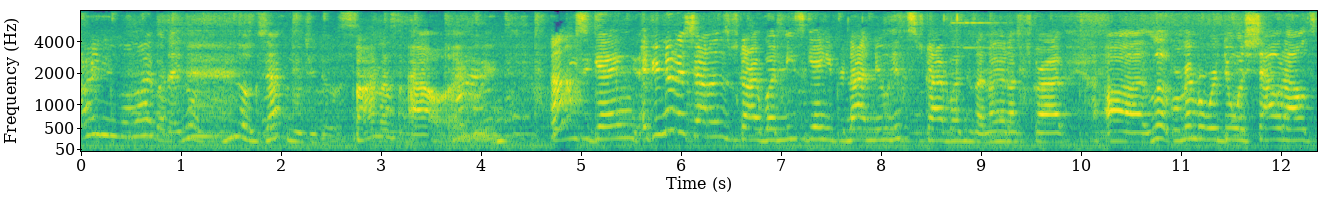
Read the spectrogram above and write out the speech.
I ain't even gonna lie about that. You know, you know exactly what you're doing. Sign us out, ugly. Ah. Easy Gang. If you're new to this channel, hit the subscribe button. Easy Gang, if you're not new, hit the subscribe button because I know you're not subscribed. Uh, look, remember we're doing shout outs,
